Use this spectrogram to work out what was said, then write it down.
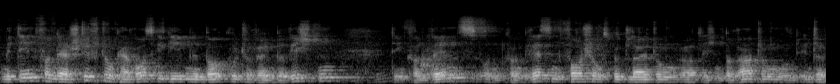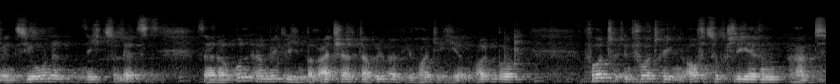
Mit den von der Stiftung herausgegebenen baukulturellen Berichten, den Konvents und Kongressen, Forschungsbegleitungen, örtlichen Beratungen und Interventionen, nicht zuletzt seiner unermüdlichen Bereitschaft darüber, wie heute hier in Oldenburg, in Vorträgen aufzuklären, hat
